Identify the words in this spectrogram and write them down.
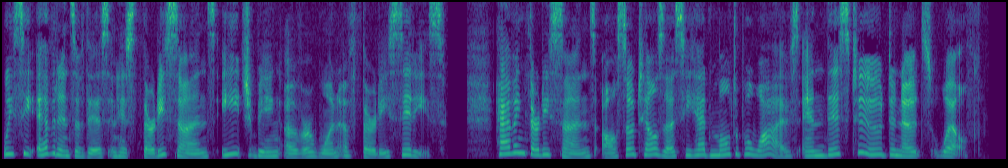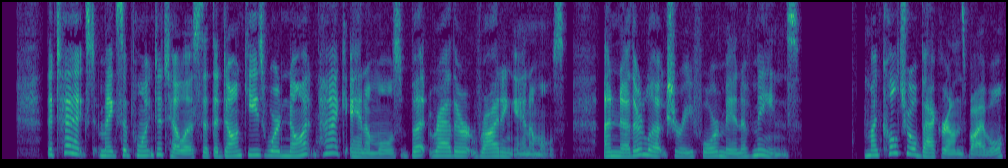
We see evidence of this in his 30 sons, each being over one of 30 cities. Having 30 sons also tells us he had multiple wives, and this too denotes wealth. The text makes a point to tell us that the donkeys were not pack animals, but rather riding animals, another luxury for men of means. My Cultural Backgrounds Bible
